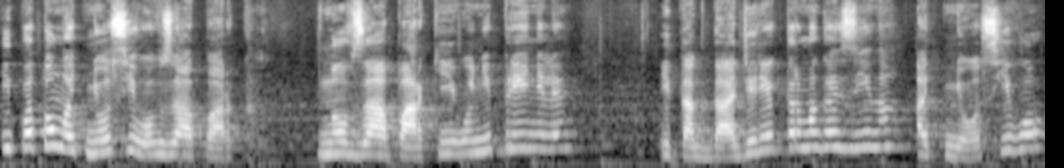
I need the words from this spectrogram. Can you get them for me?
и потом отнес его в зоопарк. Но в зоопарке его не приняли. И тогда директор магазина отнес его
